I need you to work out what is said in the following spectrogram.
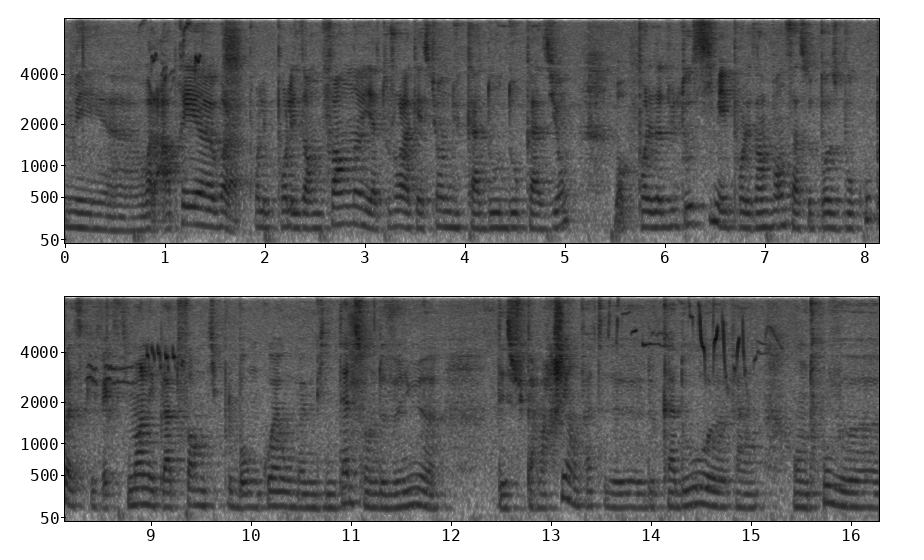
Mais euh, voilà, après, euh, voilà, pour, les, pour les enfants, il y a toujours la question du cadeau d'occasion. Bon, pour les adultes aussi, mais pour les enfants, ça se pose beaucoup parce qu'effectivement, les plateformes type Le Bon Coin ou même Vinted sont devenues des supermarchés en fait de, cadeaux euh, on trouve euh,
